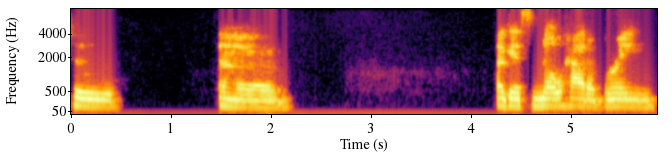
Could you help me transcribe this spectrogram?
to uh, I guess know how to bring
